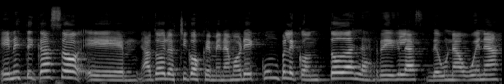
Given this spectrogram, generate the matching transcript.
En este caso, eh, a todos los chicos que me enamoré, cumple con todas las reglas de una buena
